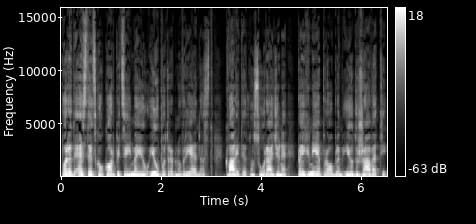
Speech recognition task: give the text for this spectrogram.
Pored estetskog korpice imaju i upotrebnu vrijednost, kvalitetno su urađene, pa ih nije problem i održavati,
